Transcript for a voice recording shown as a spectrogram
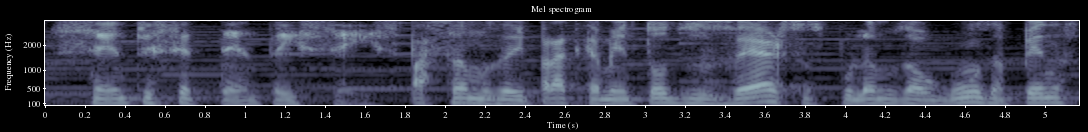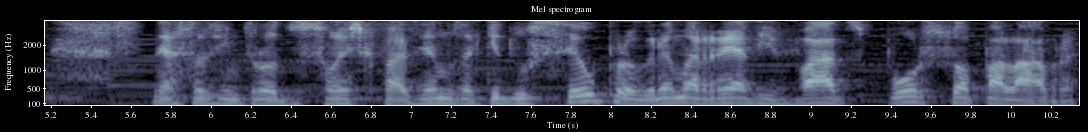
176. Passamos aí praticamente todos os versos, pulamos alguns apenas nessas introduções que fazemos aqui do seu programa Reavivados por Sua Palavra.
